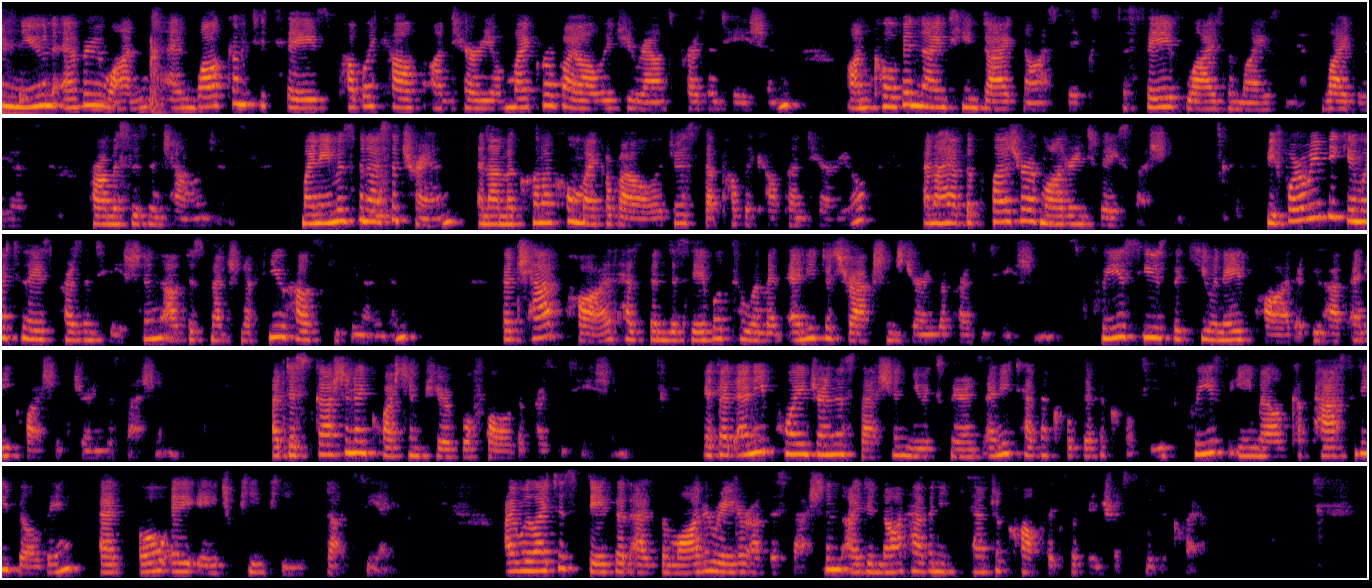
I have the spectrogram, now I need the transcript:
afternoon, everyone, and welcome to today's Public Health Ontario Microbiology Rounds presentation on COVID-19 diagnostics to save lives and livelihoods, promises and challenges. My name is Vanessa Tran, and I'm a clinical microbiologist at Public Health Ontario, and I have the pleasure of moderating today's session. Before we begin with today's presentation, I'll just mention a few housekeeping items. The chat pod has been disabled to limit any distractions during the presentations. Please use the Q&A pod if you have any questions during the session. A discussion and question period will follow the presentation. If at any point during the session you experience any technical difficulties, please email capacitybuilding at oahpp.ca. I would like to state that as the moderator of the session, I did not have any potential conflicts of interest to declare.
